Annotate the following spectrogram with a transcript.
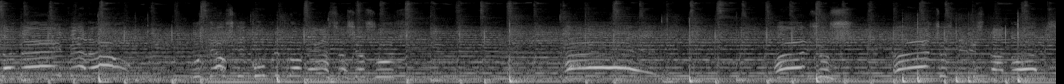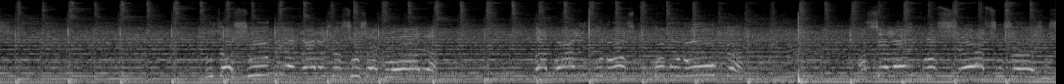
também verão o Deus que cumpre promessas, Jesus. Anjos, anjos ministradores, nos ajudem a dar a Jesus a glória. Trabalhem conosco como nunca. Acelerem processos, anjos.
